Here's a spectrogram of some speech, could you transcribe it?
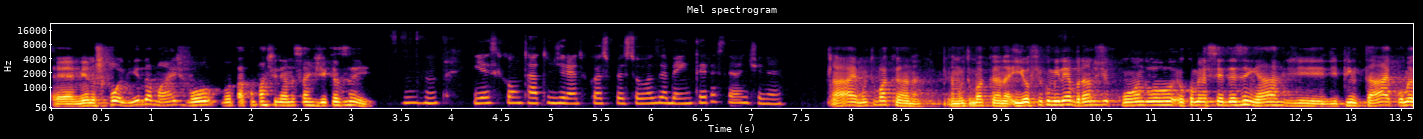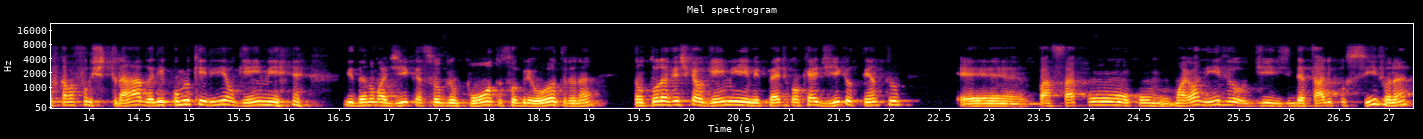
é, menos polida, mas vou estar tá compartilhando essas dicas aí. Uhum. E esse contato direto com as pessoas é bem interessante, né? Ah, é muito bacana, é muito bacana. E eu fico me lembrando de quando eu comecei a desenhar, de, de pintar, como eu ficava frustrado ali, como eu queria alguém me, me dando uma dica sobre um ponto, sobre outro, né? Então, toda vez que alguém me, me pede qualquer dica, eu tento é, passar com, com o maior nível de, de, detalhe possível, né?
